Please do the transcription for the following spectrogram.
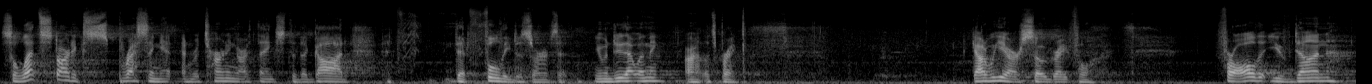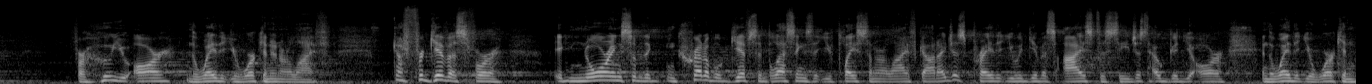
So let's start expressing it and returning our thanks to the God that, that fully deserves it. You want to do that with me? All right, let's pray. God, we are so grateful for all that you've done, for who you are, and the way that you're working in our life. God, forgive us for ignoring some of the incredible gifts and blessings that you've placed in our life. God, I just pray that you would give us eyes to see just how good you are and the way that you're working.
